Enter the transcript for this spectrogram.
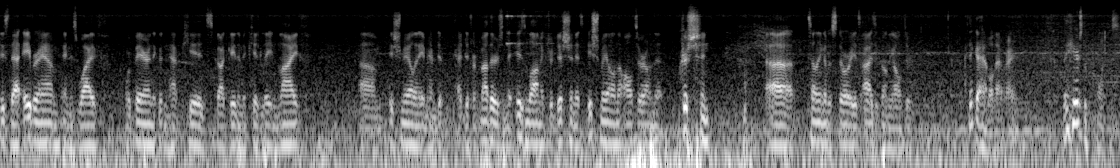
is that Abraham and his wife were barren. They couldn't have kids. God gave them a kid late in life. Um, Ishmael and Abraham had different mothers. In the Islamic tradition, it's Ishmael on the altar. On the Christian uh, telling of the story, it's Isaac on the altar. I think I have all that right. But here's the point.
